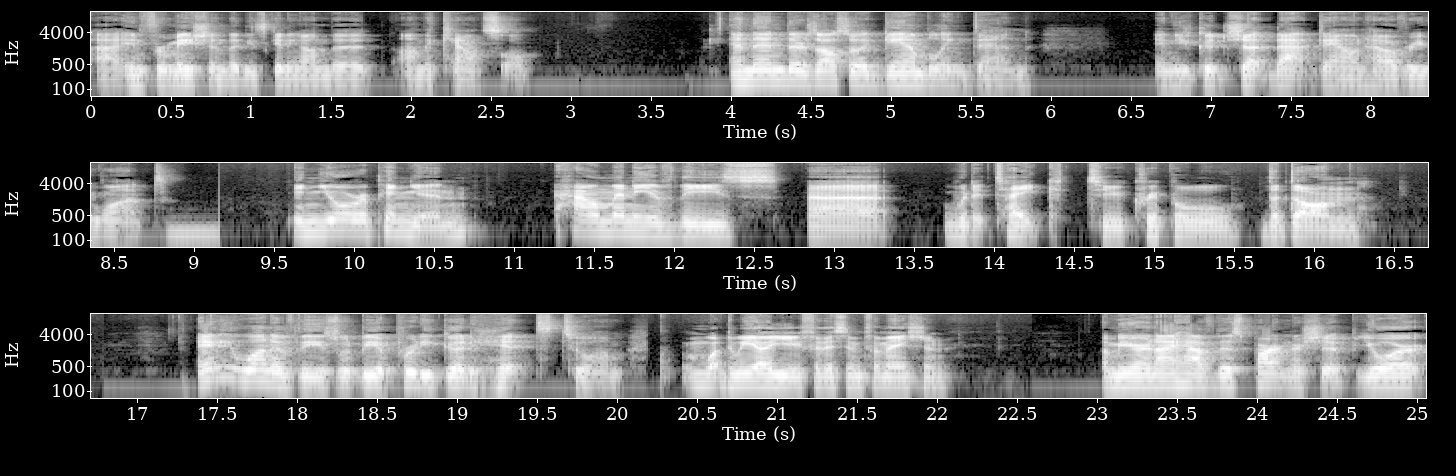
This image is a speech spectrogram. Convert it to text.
uh, information that he's getting on the on the council. And then there's also a gambling den, and you could shut that down however you want. In your opinion, how many of these uh, would it take to cripple the Don? Any one of these would be a pretty good hit to him. What do we owe you for this information? Amir and I have this partnership. Your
